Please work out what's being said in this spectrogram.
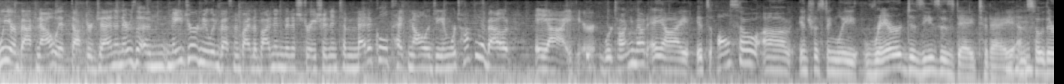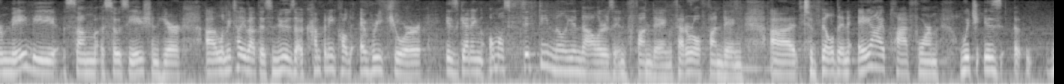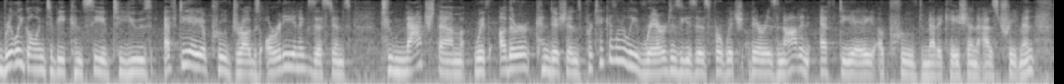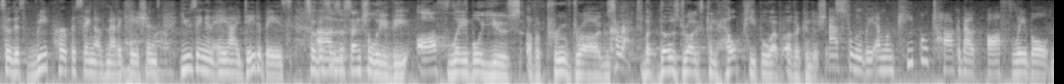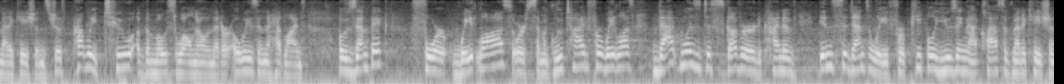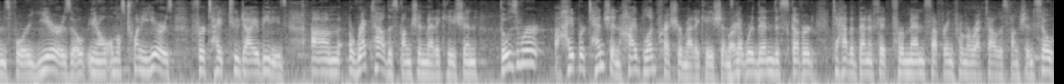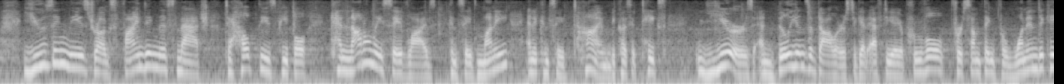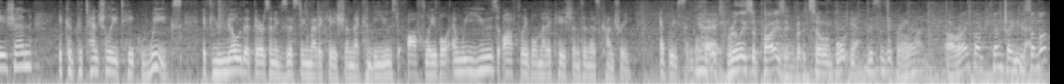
We are back now with Dr. Jen, and there's a major new investment by the Biden administration into medical technology, and we're talking about AI here. We're talking about AI. It's also, uh, interestingly, Rare Diseases Day today, mm-hmm. and so there may be some association here. Uh, let me tell you about this news. A company called Every Cure is getting almost $50 million in funding, federal funding, uh, to build an AI platform which is uh, really going to be conceived to use FDA approved drugs already in existence to match them with other conditions, particularly rare diseases for which there is not an FDA approved medication as treatment. So, this repurposing of medications wow. using an AI database. So, this um, is essentially the off label use of approved drugs. Correct. But those drugs can help people who have other conditions. Absolutely. And when people talk about off label medications, just probably two of the most well known that are always in the headlines Ozempic for weight loss or semaglutide for weight loss, that was discovered kind of incidentally for people using that class of medications for years, you know, almost 20 years for type 2 diabetes. Um, erectile dysfunction medication, those were hypertension, high blood pressure medications right. that were then discovered to have a benefit for men suffering from erectile dysfunction. So, using these drugs, finding this match to help these people can not only save lives, it can save money and it can save time because it takes years and billions of dollars to get FDA approval for something for one indication, it could potentially take weeks if you know that there's an existing medication that can be used off label. And we use off label medications in this country every single yeah, day. Yeah, it's really surprising, but it's so important. Yeah, this is a great All right. one. All right, Dr. Jen, thank you, you so much.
